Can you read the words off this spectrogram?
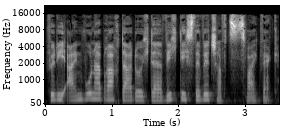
Für die Einwohner brach dadurch der wichtigste Wirtschaftszweig weg.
